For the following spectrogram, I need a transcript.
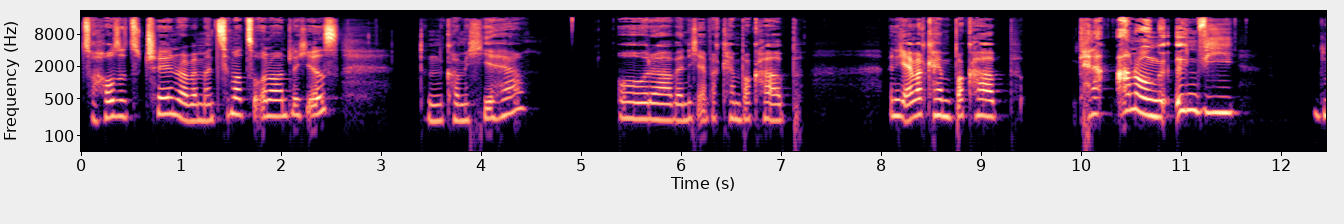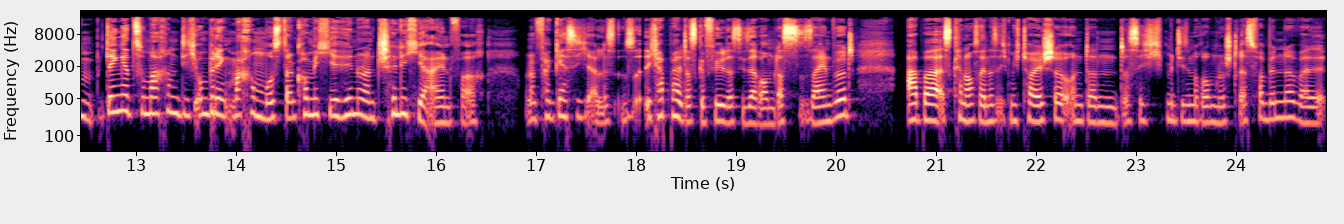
zu Hause zu chillen oder wenn mein Zimmer zu unordentlich ist, dann komme ich hierher. Oder wenn ich einfach keinen Bock habe, wenn ich einfach keinen Bock habe, keine Ahnung, irgendwie Dinge zu machen, die ich unbedingt machen muss, dann komme ich hier hin und dann chill ich hier einfach. Und dann vergesse ich alles. Also ich habe halt das Gefühl, dass dieser Raum das sein wird. Aber es kann auch sein, dass ich mich täusche und dann, dass ich mit diesem Raum nur Stress verbinde, weil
